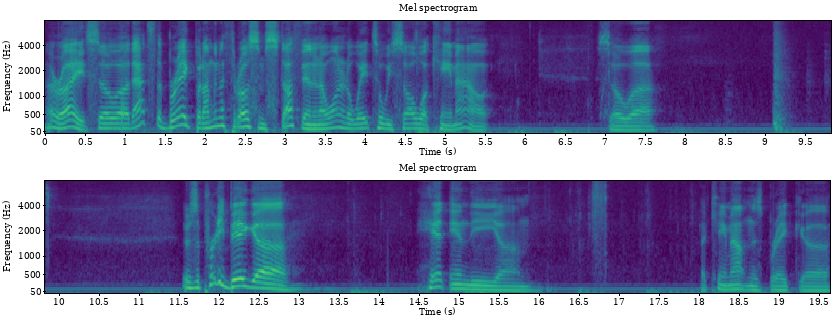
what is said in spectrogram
All right, so uh, that's the break, but I'm going to throw some stuff in, and I wanted to wait till we saw what came out. So, uh, there's a pretty big uh, hit in the um, that came out in this break uh,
